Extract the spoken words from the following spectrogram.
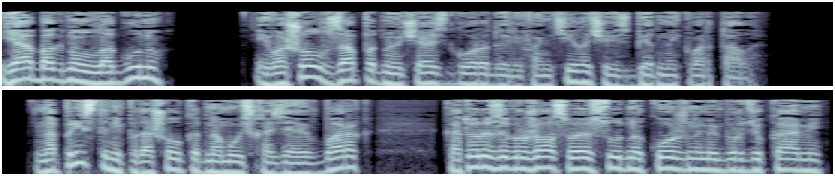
Я обогнул лагуну и вошел в западную часть города Элефантина через бедные кварталы. На пристани подошел к одному из хозяев барок, который загружал свое судно кожаными бурдюками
